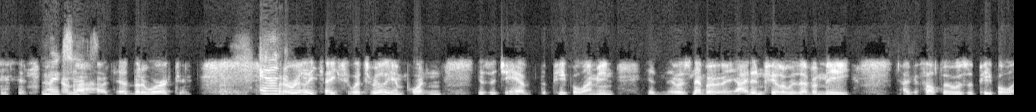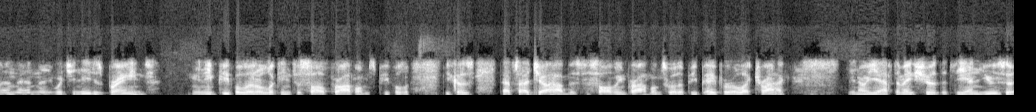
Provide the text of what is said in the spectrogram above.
I don't know how it did, but it worked. And but it really takes what's really important is that you have the people. I mean, it, it was never. I didn't feel it was ever me. I felt it was the people, and and what you need is brains. You need people that are looking to solve problems. People, because that's our job is to solving problems, whether it be paper or electronic. You know, you have to make sure that the end user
